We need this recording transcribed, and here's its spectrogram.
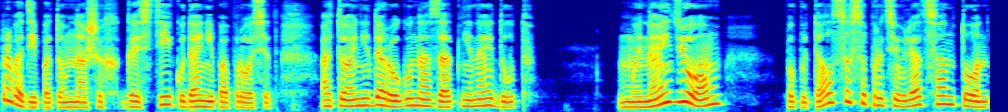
Проводи потом наших гостей, куда они попросят, а то они дорогу назад не найдут». «Мы найдем», — попытался сопротивляться Антон,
